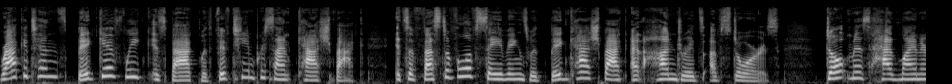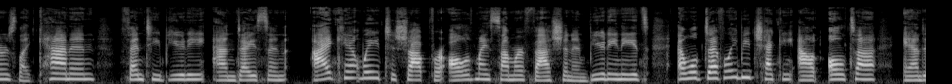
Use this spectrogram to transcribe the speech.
Rakuten's Big Give Week is back with 15% cash back. It's a festival of savings with big cash back at hundreds of stores. Don't miss headliners like Canon, Fenty Beauty, and Dyson. I can't wait to shop for all of my summer fashion and beauty needs, and will definitely be checking out Ulta and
